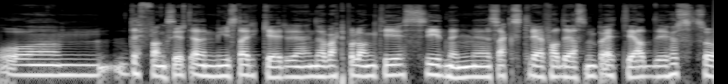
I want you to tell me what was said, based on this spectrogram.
og um, defensivt er det mye sterkere enn det har vært på lang tid. Siden den 6-3-fadesen på Etiad i høst, så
